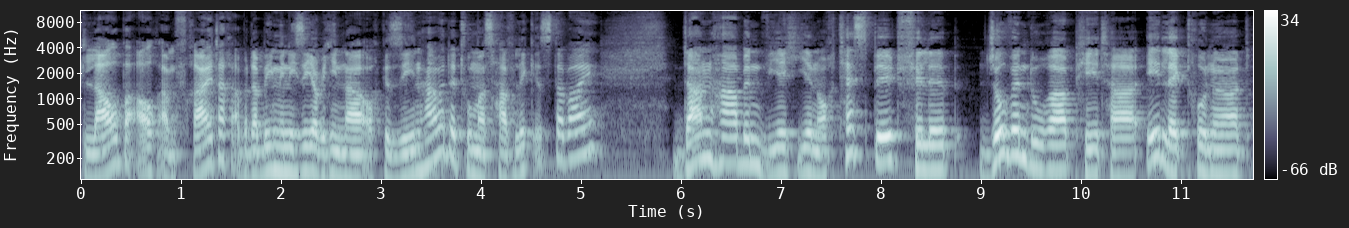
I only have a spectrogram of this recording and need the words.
glaube auch am Freitag, aber da bin ich mir nicht sicher, ob ich ihn da auch gesehen habe. Der Thomas Havlik ist dabei. Dann haben wir hier noch Testbild, Philipp, Joe Vendura, Peter, Elektronerd,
